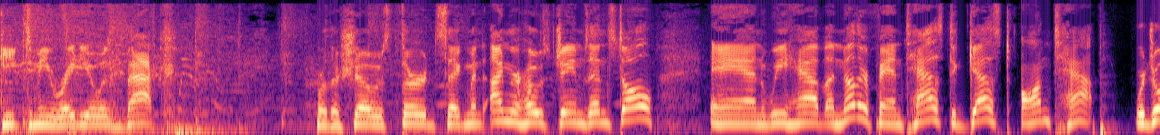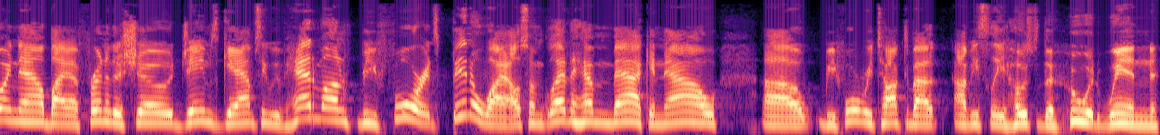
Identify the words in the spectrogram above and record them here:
Geek to Me Radio is back for the show's third segment. I'm your host, James Enstall, and we have another fantastic guest on tap. We're joined now by a friend of the show, James Gavsie. We've had him on before. It's been a while, so I'm glad to have him back. And now, uh, before we talked about, obviously, host of the Who Would Win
